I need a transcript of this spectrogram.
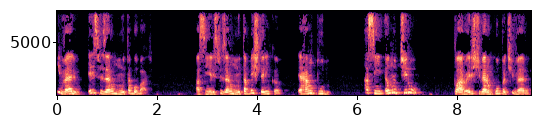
E, velho, eles fizeram muita bobagem. Assim, eles fizeram muita besteira em campo. Erraram tudo. Assim, eu não tiro Claro, eles tiveram culpa, tiveram.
